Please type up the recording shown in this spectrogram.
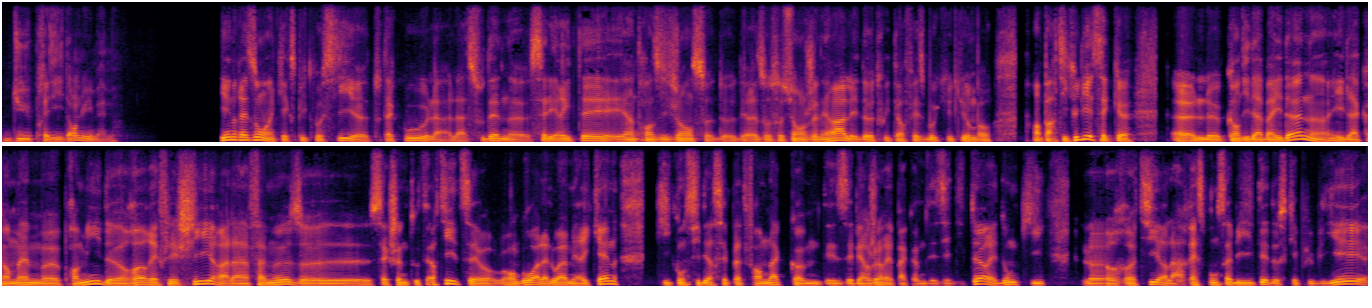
du président lui-même. Il y a une raison hein, qui explique aussi euh, tout à coup la, soudaine célérité et intransigeance de, des réseaux sociaux en général et de Twitter, Facebook, YouTube en particulier, c'est que euh, le candidat Biden, il a quand même euh, promis de re-réfléchir à la fameuse euh, Section 230, c'est en gros à la loi américaine qui considère ces plateformes-là comme des hébergeurs et pas comme des éditeurs, et donc qui leur retire la responsabilité de ce qui est publié,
